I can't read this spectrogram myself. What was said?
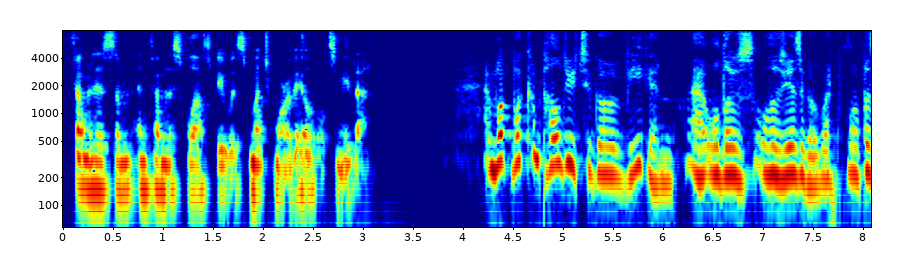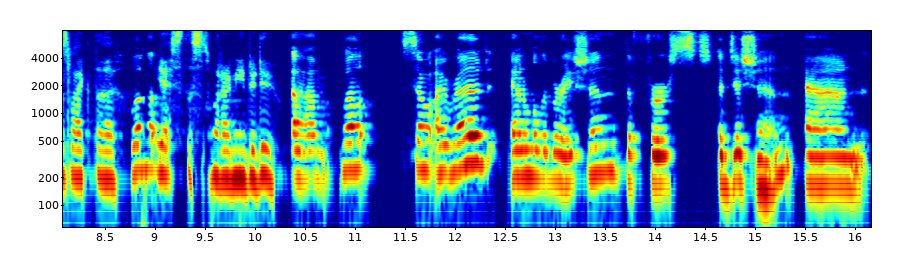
feminism and feminist philosophy was much more available to me then. And what, what compelled you to go vegan uh, all those all those years ago? What what was like the well, yes, this is what I need to do? Um, well, so I read Animal Liberation, the first edition, and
